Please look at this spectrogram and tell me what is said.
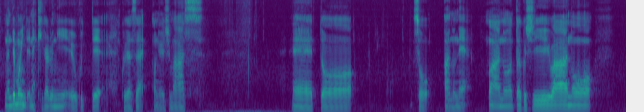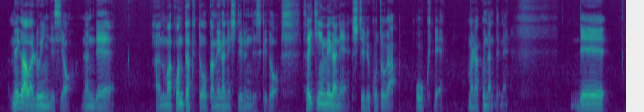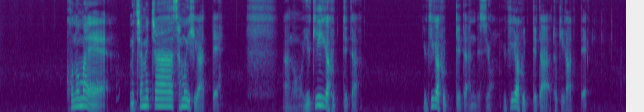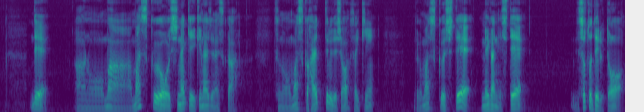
何でもいいんでね、気軽に送ってください。お願いします。えー、っと、そう、あのね、まあ、あの、私は、あの、目が悪いんですよ。なんで、あの、ま、コンタクトかメガネしてるんですけど、最近メガネしてることが多くて、ま、楽なんでね。で、この前、めちゃめちゃ寒い日があって、あの、雪が降ってた、雪が降ってたんですよ。雪が降ってた時があって。で、あの、まあ、マスクをしなきゃいけないじゃないですか。その、マスク流行ってるでしょ？最近。だからマスクして、メガネして、外出ると、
